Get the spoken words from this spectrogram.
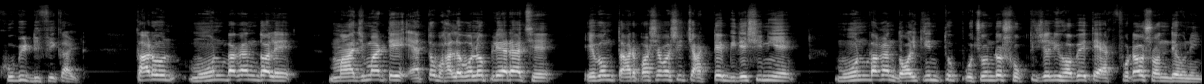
খুবই ডিফিকাল্ট কারণ মোহনবাগান দলে মাঝমাঠে এত ভালো ভালো প্লেয়ার আছে এবং তার পাশাপাশি চারটে বিদেশি নিয়ে মোহনবাগান দল কিন্তু প্রচণ্ড শক্তিশালী হবে এতে এক ফোঁটাও সন্দেহ নেই।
